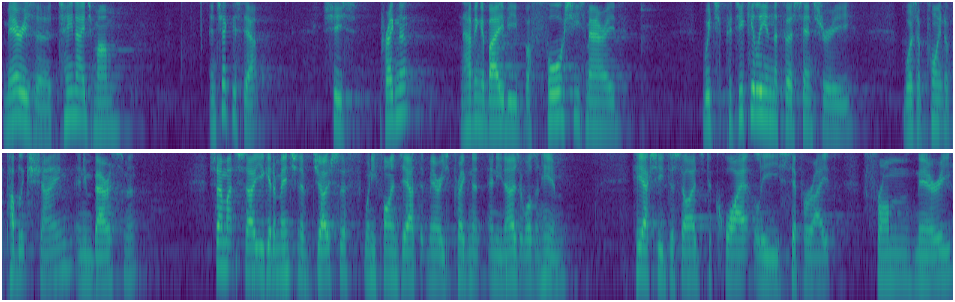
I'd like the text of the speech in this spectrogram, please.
Mary's a teenage mum, and check this out she's pregnant and having a baby before she's married, which, particularly in the first century, was a point of public shame and embarrassment. So much so, you get a mention of Joseph when he finds out that Mary's pregnant and he knows it wasn't him. He actually decides to quietly separate from Mary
